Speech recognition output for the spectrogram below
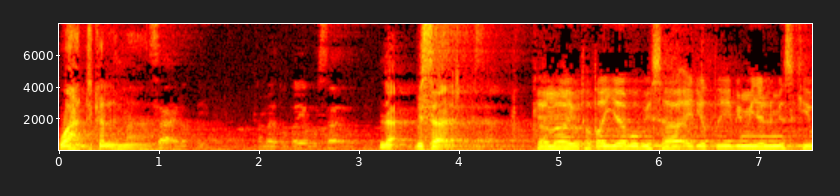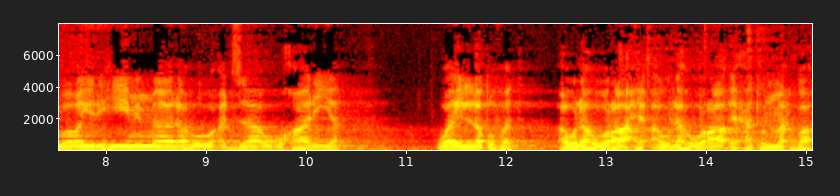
واحد يتكلم ما سائر الطيب. كما يتطيب سائر الطيب. لا بسائر. كما يتطيب بسائر الطيب من المسك وغيره مما له أجزاء بخارية وإن لطفت أو له رائحة أو له رائحة محضة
